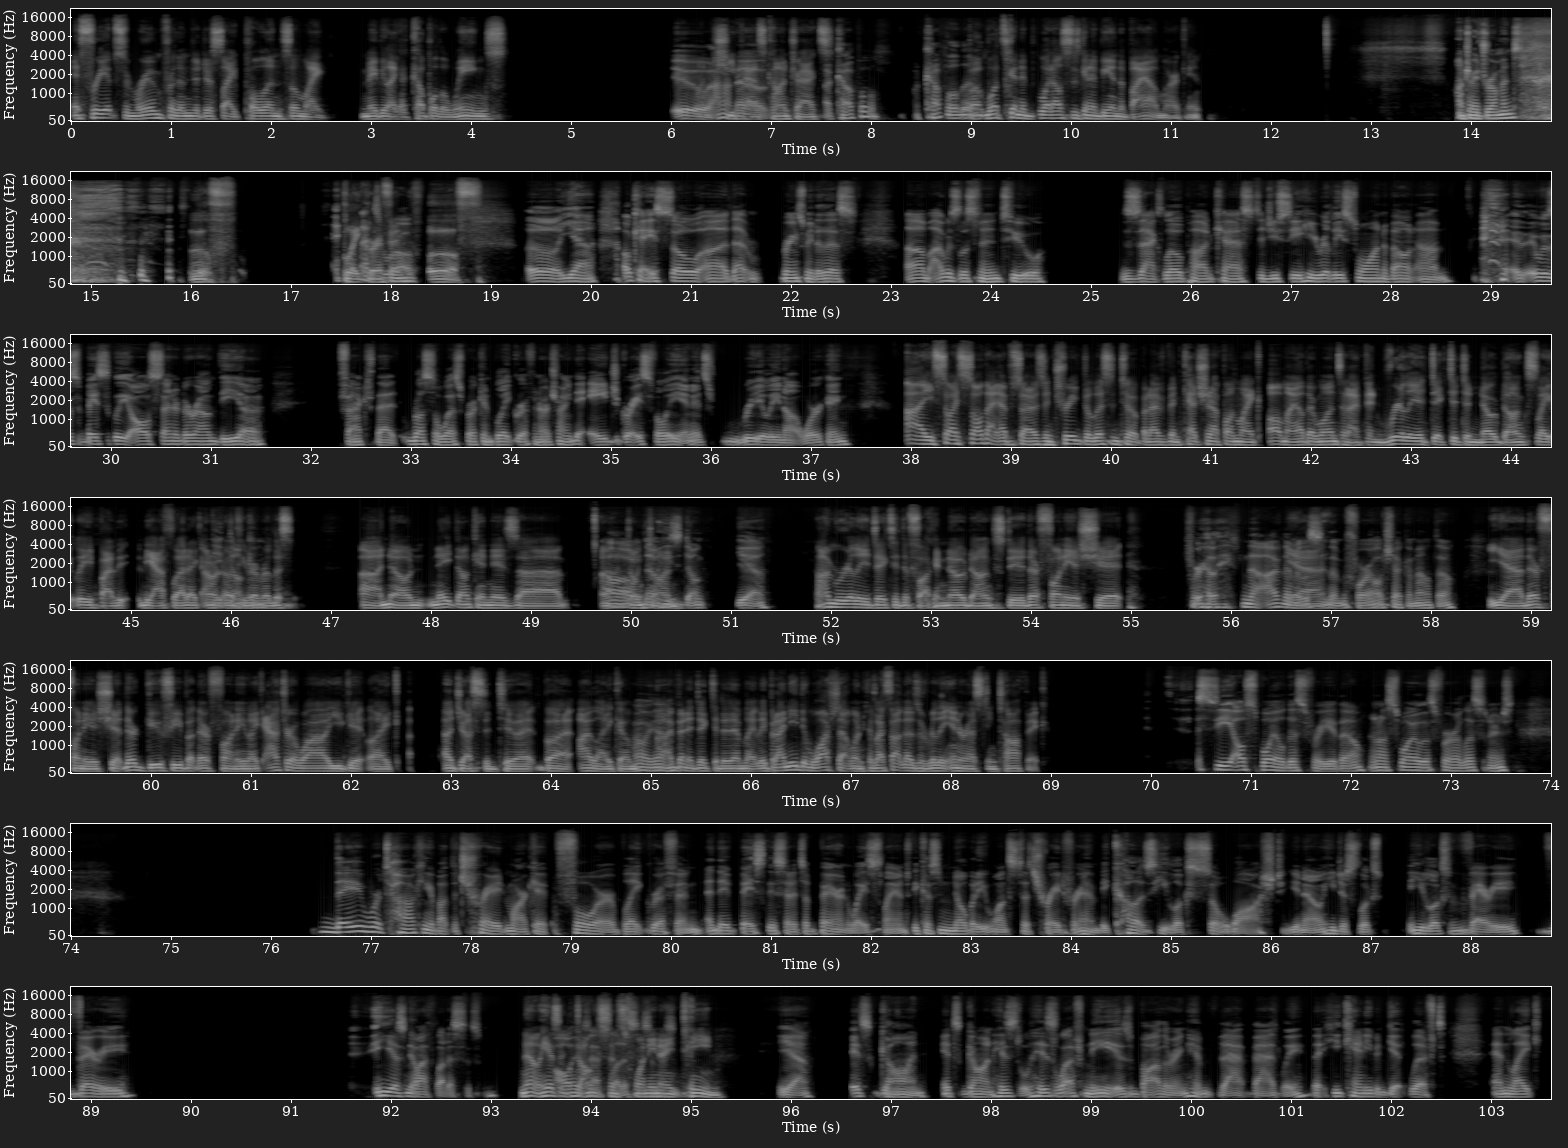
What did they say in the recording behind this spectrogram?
and free up some room for them to just like pull in some like maybe like a couple of the wings Ew, on I don't cheap ass contracts. A couple, a couple though. But what's gonna what else is gonna be in the buyout market? Andre Drummond. Oof. Blake Griffin. rough. Oof. Oh yeah. Okay, so uh, that brings me to this. Um, I was listening to Zach Lowe podcast. Did you see he released one about? Um, it was basically all centered around the uh, fact that Russell Westbrook and Blake Griffin are trying to age gracefully, and it's really not working. I so I saw that episode. I was intrigued to listen to it, but I've been catching up on like all my other ones, and I've been really addicted to No Dunks lately by the, the Athletic. I don't Nate know if you've ever listened. Uh, no, Nate Duncan is uh, uh oh no, on. he's dunk. Yeah, I'm really addicted to fucking No Dunks, dude. They're funny as shit. really. No, I've never Yeah. listened to them before. I'll check them out though. Yeah, they're funny as shit. They're goofy, but they're funny. Like after a while, you get like adjusted to it. But I like them. Oh, yeah. I've been addicted to them lately. But I need to watch that one because I thought that was a really interesting topic. See, I'll spoil this for you though, and I'll spoil this for our listeners. They were talking about the trade market for Blake Griffin, and they basically said it's a barren wasteland because nobody wants to trade for him because he looks so washed. You know, he just looks he looks very, very he has no athleticism. No, he hasn't dunked since 2019. Yeah. It's gone. It's gone. His his left knee is bothering him that badly that he can't even get lift. And like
